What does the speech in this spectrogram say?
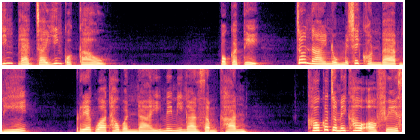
ยิ่งแปลกใจยิ่งกว่าเก่า ปกติเจ้านายหนุ่มไม่ใช่คนแบบนี้ เรียกว่าถ้าวันไหนไม่มีงานสำคัญ เขาก็จะไม่เข้าออฟฟิศ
